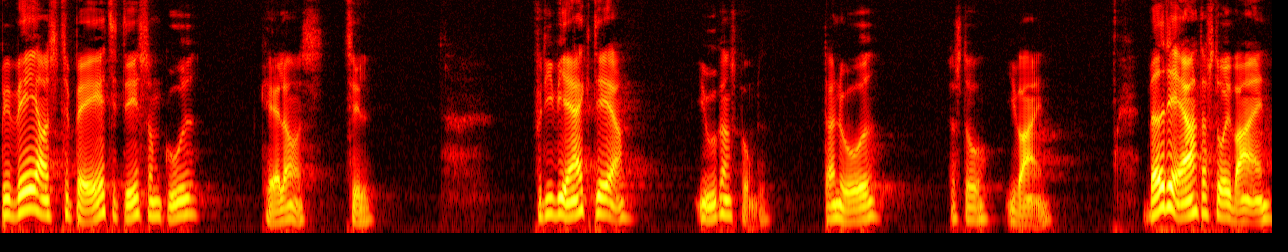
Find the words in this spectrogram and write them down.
Bevæge os tilbage til det, som Gud kalder os til. Fordi vi er ikke der i udgangspunktet. Der er noget, der står i vejen. Hvad det er, der står i vejen,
